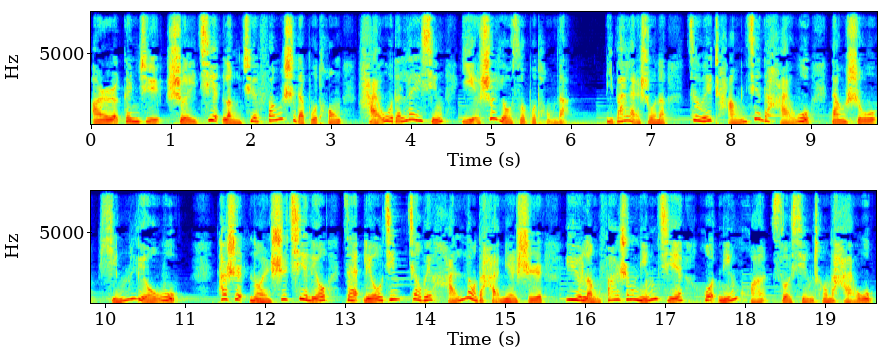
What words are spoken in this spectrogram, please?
而根据水汽冷却方式的不同，海雾的类型也是有所不同的。一般来说呢，最为常见的海雾当属平流雾，它是暖湿气流在流经较为寒冷的海面时遇冷发生凝结或凝华所形成的海雾。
